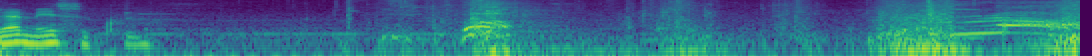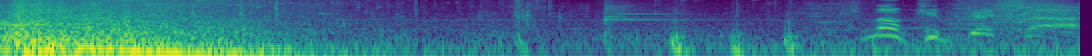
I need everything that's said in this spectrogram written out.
Jamais ce coup. Je m'occupe de ça.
